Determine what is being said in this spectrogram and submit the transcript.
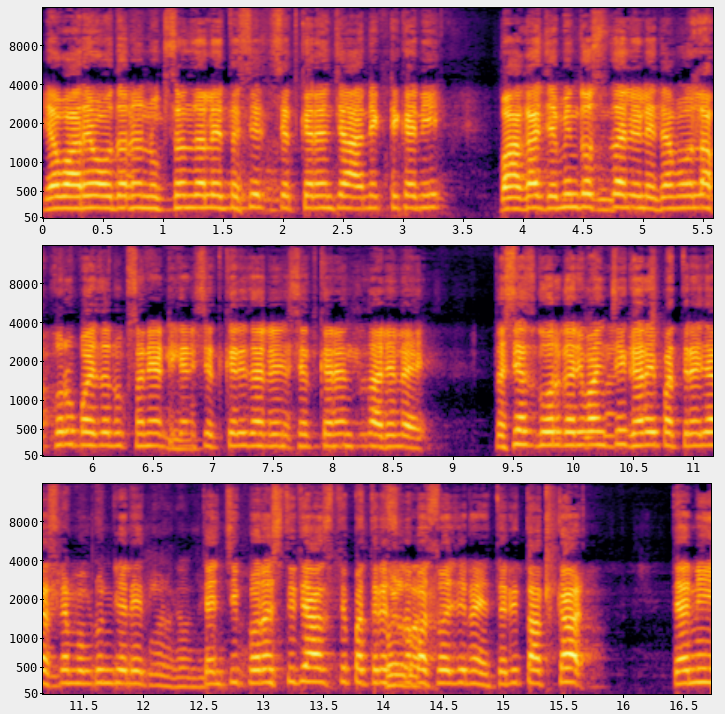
या वारे वावदानं नुकसान झालंय. तसेच शेतकऱ्यांच्या अनेक ठिकाणी बागा जमीनदोस्त झालेल्या आहे. त्यामुळे लाखो रुपयाचं नुकसान या ठिकाणी शेतकरी झाले शेतकऱ्यांचं झालेलं आहे. तसेच गोरगरिबांची घरे पत्र्याचे असल्यामुळे उडून गेले त्यांची परिस्थिती आज ते पत्रे सुद्धा बसवायचे नाही. तरी तात्काळ त्यांनी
